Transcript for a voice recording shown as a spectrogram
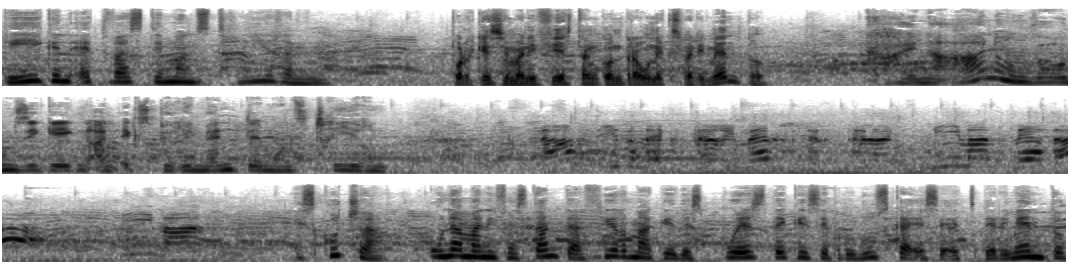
gegen etwas demonstrieren. ¿Por qué se manifiestan contra un experimento? Keine Ahnung, warum sie gegen ein Experiment demonstrieren. Nach diesem Experiment ist vielleicht niemand mehr da. Niemand. Escucha, una manifestante afirma que después de que se produzca ese experimento,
